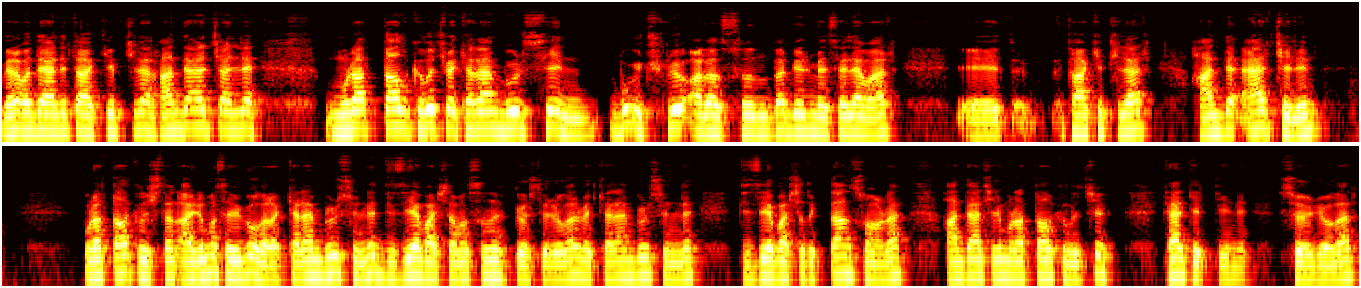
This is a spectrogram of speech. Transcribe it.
Merhaba değerli takipçiler. Hande Erçel'le Murat Dal Kılıç ve Kerem Bürsin bu üçlü arasında bir mesele var. Ee, takipçiler Hande Erçel'in Murat Dal Kılıç'tan ayrılma sebebi olarak Kerem Bürsin'le diziye başlamasını gösteriyorlar ve Kerem Bürsin'le diziye başladıktan sonra Hande Erçel'in Murat Dal Kılıç'ı terk ettiğini söylüyorlar.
